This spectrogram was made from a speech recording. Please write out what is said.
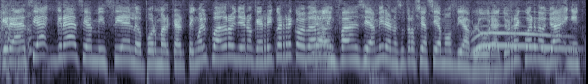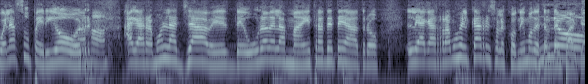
Gracias, gracias, mi cielo, por marcar. Tengo el cuadro lleno. Qué rico es recordar Yes. la infancia. Mira, nosotros sí hacíamos diablura. Yo recuerdo ya en escuela superior, Ajá. agarramos las llaves de una de las maestras de teatro, le agarramos el carro y se lo escondimos detrás del parque.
